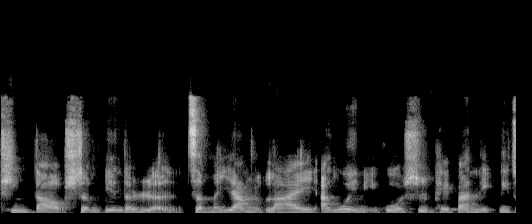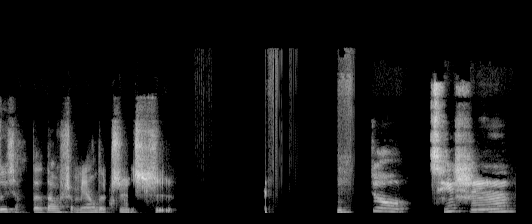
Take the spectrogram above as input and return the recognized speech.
听到身边的人怎么样来安慰你，或是陪伴你？你最想得到什么样的支持？就其实，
